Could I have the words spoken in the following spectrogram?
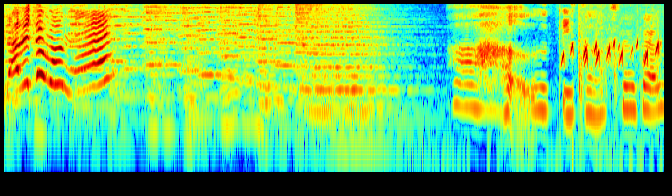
調べたもんね。はあ浮きがすがわよ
